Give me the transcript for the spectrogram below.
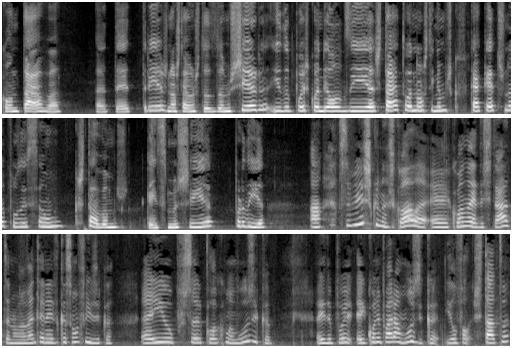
contava até três, nós estávamos todos a mexer e depois, quando ele dizia estátua, nós tínhamos que ficar quietos na posição que estávamos. Quem se mexia, perdia. Ah, sabias que na escola, é, quando é de estátua, normalmente é na educação física. Aí o professor coloca uma música, aí depois, aí quando ele para a música, ele fala estátua,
